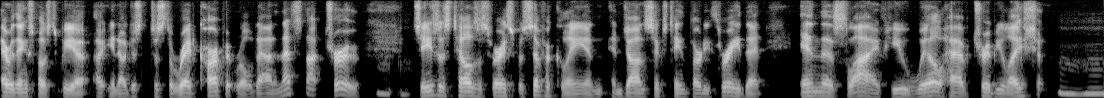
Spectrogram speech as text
everything's supposed to be a, a you know just just the red carpet rolled out, and that's not true. Mm-hmm. Jesus tells us very specifically in in John 16 33 that in this life you will have tribulation. Mm-hmm.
